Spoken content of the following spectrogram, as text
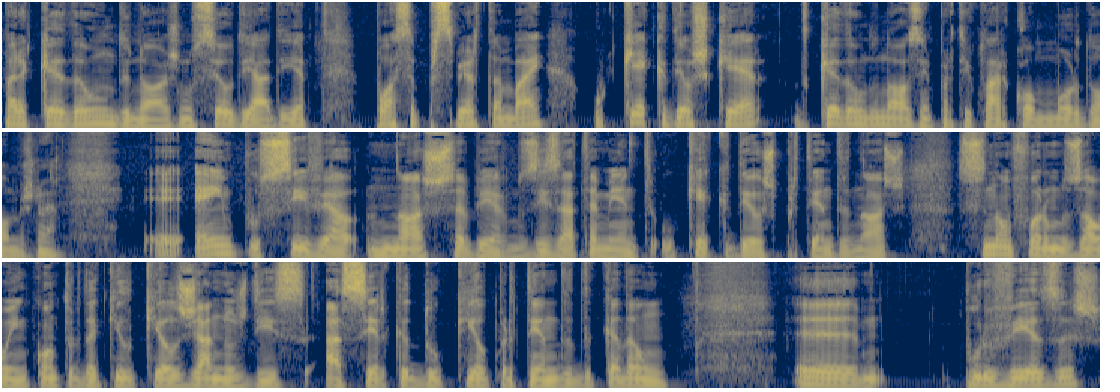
para cada um de nós no seu dia a dia possa perceber também o que é que Deus quer de cada um de nós em particular como mordomos, não é? É, é, impossível nós sabermos exatamente o que é que Deus pretende de nós se não formos ao encontro daquilo que Ele já nos disse acerca do que Ele pretende de cada um. Uh, por vezes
